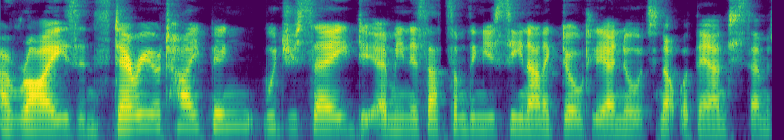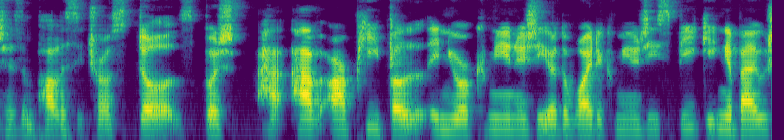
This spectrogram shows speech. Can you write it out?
a rise in stereotyping. Would you say? Do, I mean, is that something you've seen anecdotally? I know it's not what the Anti-Semitism Policy Trust does, but ha- have are people in your community or the wider community speaking about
